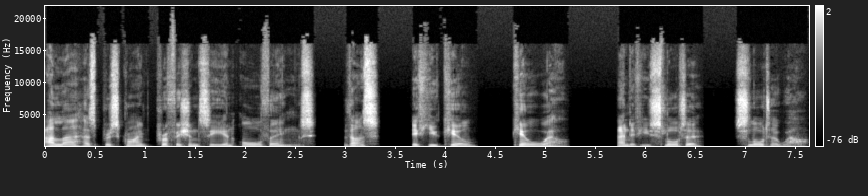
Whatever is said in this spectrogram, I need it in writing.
Allah has prescribed proficiency in all things. Thus, if you kill, kill well, and if you slaughter, slaughter well.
